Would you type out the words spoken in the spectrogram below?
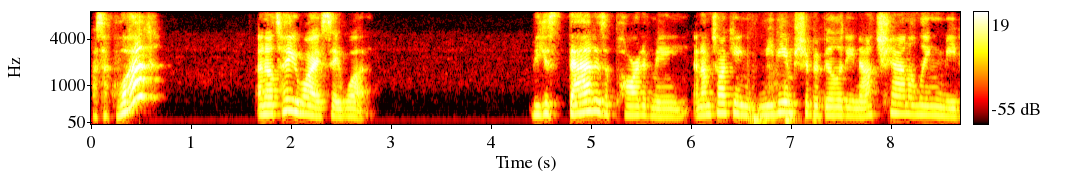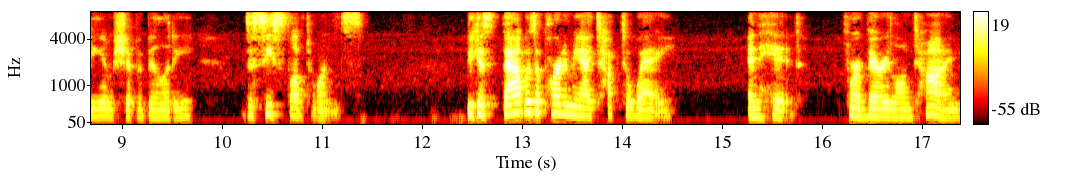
I was like, what? And I'll tell you why I say what. Because that is a part of me, and I'm talking mediumship ability, not channeling mediumship ability, deceased loved ones. Because that was a part of me I tucked away and hid for a very long time.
